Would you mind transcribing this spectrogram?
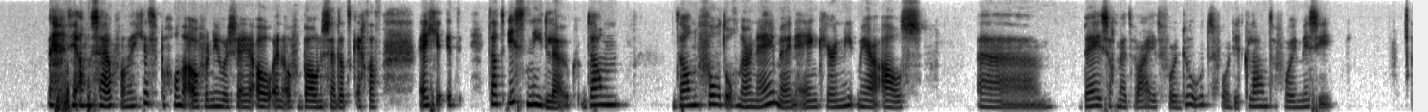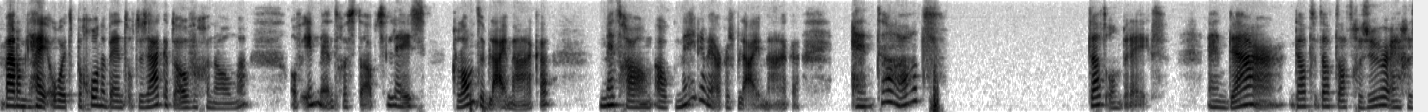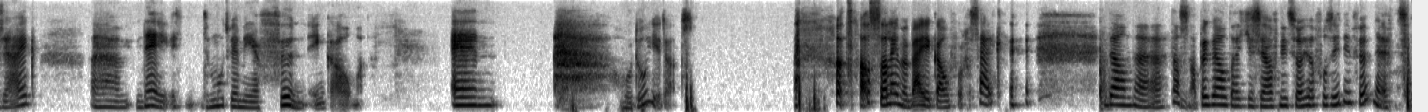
die andere zei ook van, weet je, ze begonnen over nieuwe CAO en over bonussen. Dat ik echt dacht, weet je, het, dat is niet leuk. Dan dan voelt ondernemen in één keer niet meer als uh, bezig met waar je het voor doet, voor die klanten, voor je missie, waarom jij ooit begonnen bent of de zaak hebt overgenomen of in bent gestapt. Lees klanten blij maken, met gewoon ook medewerkers blij maken. En dat, dat ontbreekt. En daar, dat, dat, dat gezeur en gezeik, Um, nee, er moet weer meer fun in komen. En hoe doe je dat? Want als ze alleen maar bij je komen voor gezeik, dan, uh, dan snap ik wel dat je zelf niet zo heel veel zin in fun hebt.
